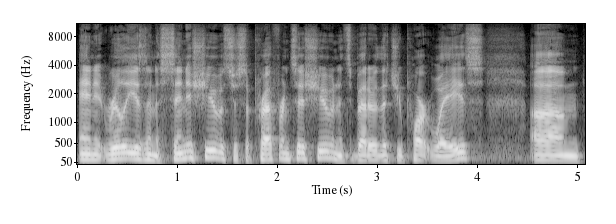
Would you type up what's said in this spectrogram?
and it really isn't a sin issue, it's just a preference issue, and it's better that you part ways. Um,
